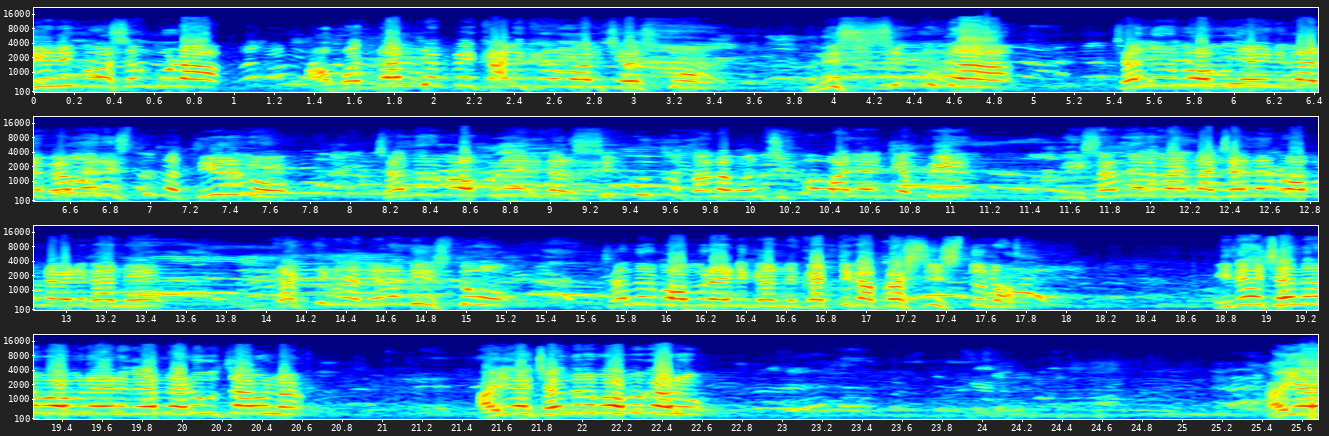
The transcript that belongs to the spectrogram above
దీనికోసం కూడా అబద్ధాలు చెప్పే కార్యక్రమాలు చేస్తూ నిస్సిగ్గుగా చంద్రబాబు నాయుడు గారు వ్యవహరిస్తున్న తీరును చంద్రబాబు నాయుడు గారు సిగ్గుతో తల వంచుకోవాలి అని చెప్పి ఈ సందర్భంగా చంద్రబాబు నాయుడు గారిని గట్టిగా నిలదీస్తూ చంద్రబాబు నాయుడు గారిని గట్టిగా ప్రశ్నిస్తున్నాం. ఇదే చంద్రబాబు నాయుడు గారిని అడుగుతా ఉన్నా. అయ్యా చంద్రబాబు గారు అయ్యా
